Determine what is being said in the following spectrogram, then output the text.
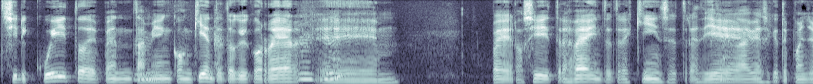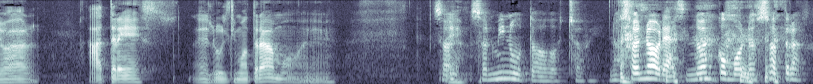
circuito, depende también con quién te toque correr. eh, pero sí, 320, 315, 310, hay veces que te pueden llevar a 3 el último tramo. eh. Son, eh. son minutos, Chovi. No son horas. no es como nosotros.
